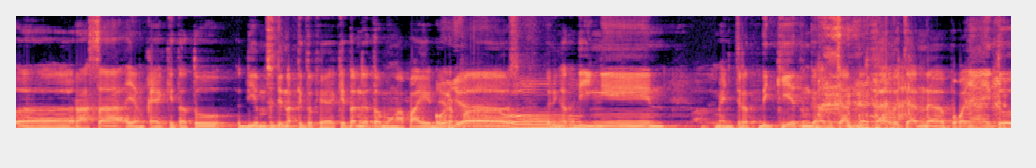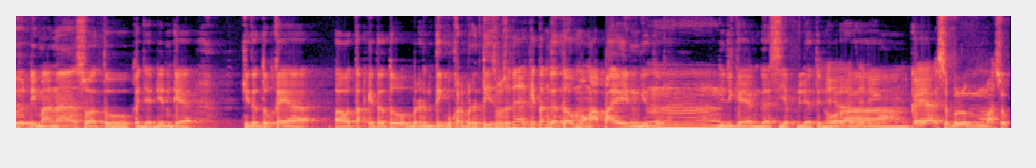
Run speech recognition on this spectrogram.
eh, rasa yang kayak kita tuh diam sejenak gitu kayak kita nggak tahu mau ngapain, Oh, iya. nervous, Oh. keringat dingin, mencret dikit, nggak bercanda, bercanda. Pokoknya itu di mana suatu kejadian kayak kita tuh kayak otak kita tuh berhenti, bukan berhenti, maksudnya kita nggak tahu mau ngapain gitu. Jadi kayak nggak siap diliatin Hmm. Iya, orang. jadi kayak sebelum masuk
